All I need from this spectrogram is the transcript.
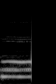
Cristo.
